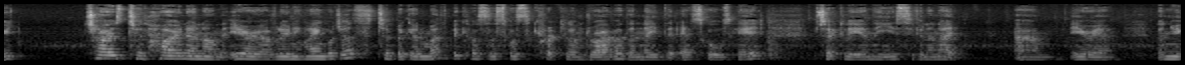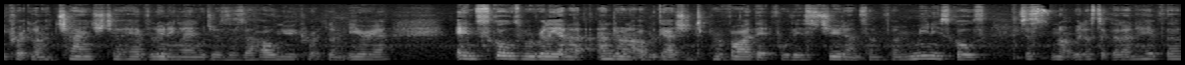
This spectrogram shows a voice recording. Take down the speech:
we chose to hone in on the area of learning languages to begin with because this was the curriculum driver, the need that our schools had, particularly in the year 7 and 8 um, area. The new curriculum had changed to have learning languages as a whole new curriculum area. And schools were really under an obligation to provide that for their students. And for many schools it's just not realistic. They don't have the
